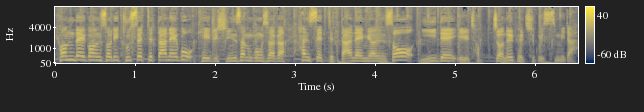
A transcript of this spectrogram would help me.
현대건설이 두 세트 따내고 KGC 인삼공사가 한 세트 따내면서 2대 1 접전을 펼치고 있습니다.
